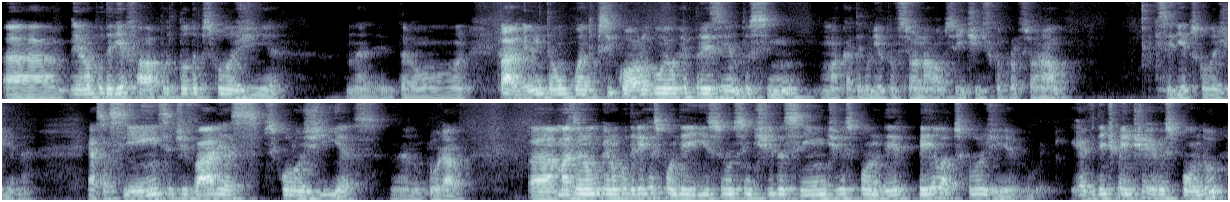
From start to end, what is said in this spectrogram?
Uh, eu não poderia falar por toda a psicologia, né? Então, claro, eu então, enquanto psicólogo, eu represento, sim, uma categoria profissional, científica profissional, que seria a psicologia, né? Essa ciência de várias psicologias, né, no plural. Uh, mas eu não, eu não poderia responder isso no sentido, assim, de responder pela psicologia evidentemente eu respondo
